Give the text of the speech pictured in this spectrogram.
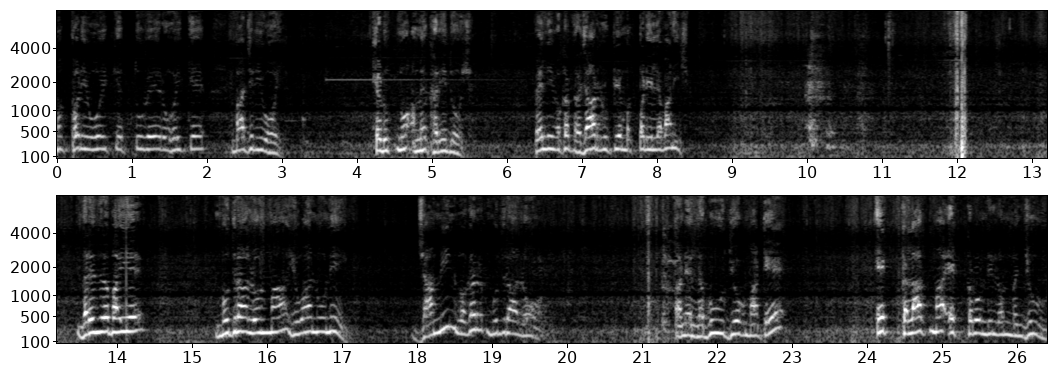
મગફળી હોય કે તુવેર હોય કે બાજરી હોય, ખેડૂતનો અમે ખરીદ્યો છે. પહેલી વખત હજાર રૂપિયા મગફળી લેવાની છે. નરેન્દ્રભાઈએ મુદ્રા લોનમાં યુવાનોને જામીન વગર મુદ્રા લોન અને લઘુ ઉદ્યોગ માટે એક કલાકમાં એક કરોડની લોન મંજૂર.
